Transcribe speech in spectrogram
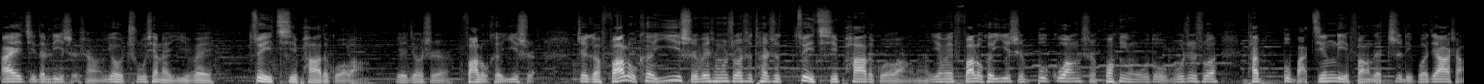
埃及的历史上又出现了一位最奇葩的国王，也就是法鲁克一世。这个法鲁克一世为什么说是他是最奇葩的国王呢？因为法鲁克一世不光是荒淫无度，不是说他不把精力放在治理国家上，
